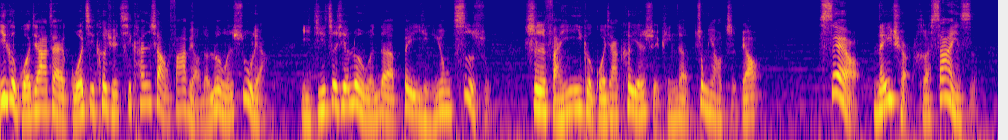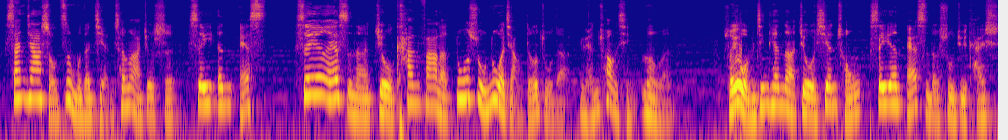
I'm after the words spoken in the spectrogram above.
一个国家在国际科学期刊上发表的论文数量，以及这些论文的被引用次数，是反映一个国家科研水平的重要指标。Cell、Nature 和 Science 三家首字母的简称啊，就是 CNS。CNS 呢就刊发了多数诺奖得主的原创性论文，所以我们今天呢就先从 CNS 的数据开始。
